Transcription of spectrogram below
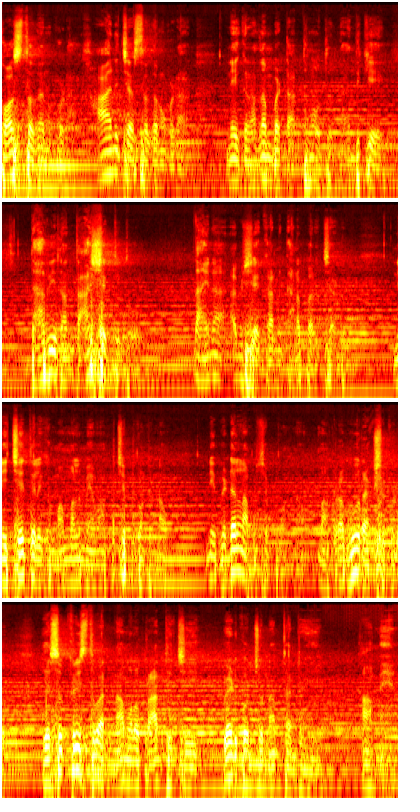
కోస్తుందని కూడా హాని చేస్తుందని కూడా నీ గ్రంథం బట్టి అర్థమవుతుంది. అందుకే దావీదంత ఆసక్తితో ఆయన అభిషేకాన్ని ఘనపరిచాడు. నీ చేతులకి మమ్మల్ని మేము అప్పచెప్పుకుంటున్నాం. నీ బిడ్డలను అప్పచెప్పుకుంటున్నాం. మా ప్రభు రక్షకుడు. యేసుక్రీస్తు వారి నామలో ప్రార్థించి వేడుకొచ్చున్నాం తండ్రి. ఆమె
